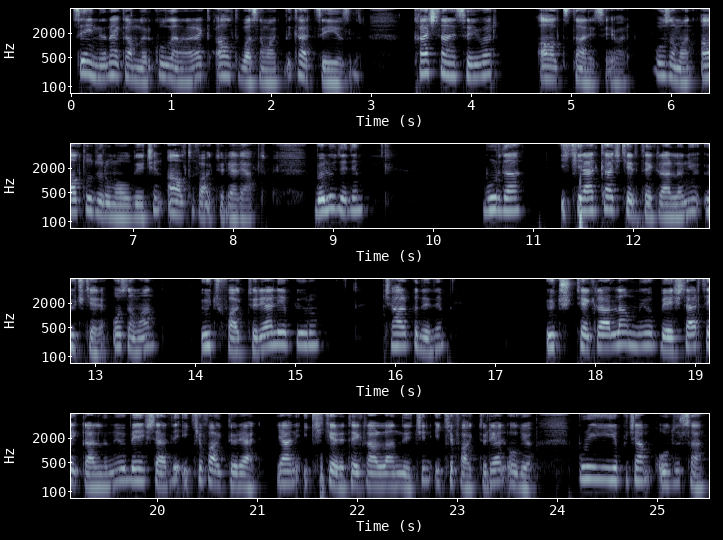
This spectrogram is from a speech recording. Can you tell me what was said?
Sayının rakamları kullanarak 6 basamaklı kaç sayı yazılır? Kaç tane sayı var? 6 tane sayı var. O zaman 6 durum olduğu için 6 faktöriyel yaptım. Bölü dedim. Burada ikiler kaç kere tekrarlanıyor? 3 kere. O zaman 3 faktöriyel yapıyorum. Çarpı dedim. 3 tekrarlanmıyor. 5'ler tekrarlanıyor. 5'ler de 2 faktöriyel. Yani 2 kere tekrarlandığı için 2 faktöriyel oluyor. Burayı yapacağım olursa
